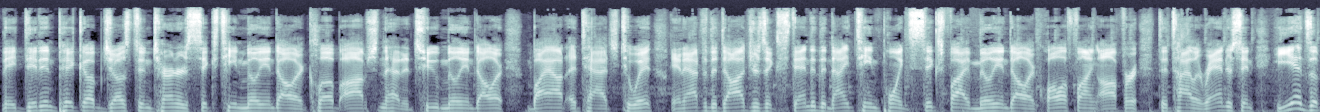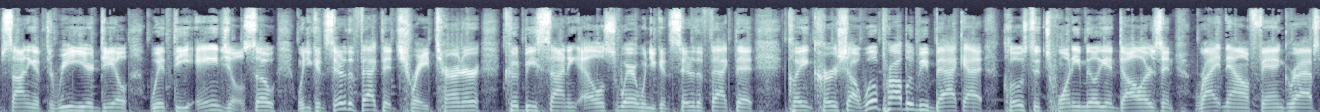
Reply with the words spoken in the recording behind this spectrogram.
They didn't pick up Justin Turner's $16 million club option that had a $2 million buyout attached to it. And after the Dodgers extended the $19.65 million qualifying offer to Tyler Anderson, he ends up signing a three year deal with the Angels. So when you consider the fact that Trea Turner could be signing elsewhere, when you consider the fact that Clayton Kershaw will probably be back at close to $20 million, and right now Fangraphs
